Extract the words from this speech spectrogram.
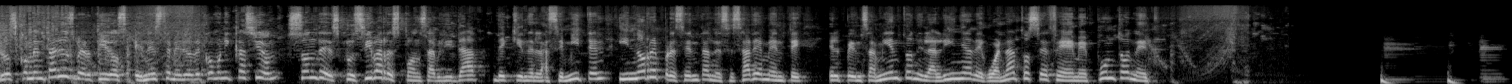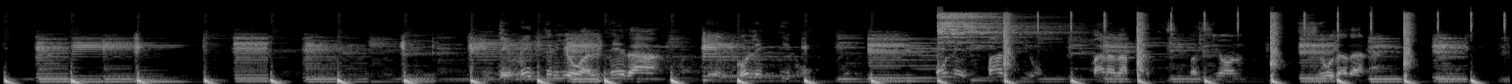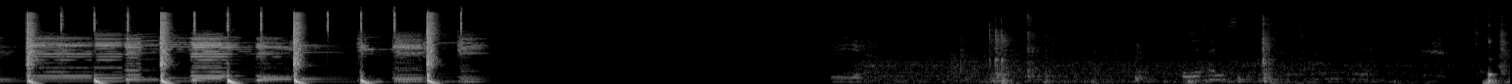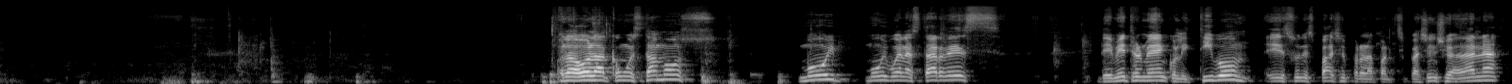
Los comentarios vertidos en este medio de comunicación son de exclusiva responsabilidad de quienes las emiten y no representan necesariamente el pensamiento ni la línea de guanatosfm.net. Demetrio Almeda, el colectivo. Un espacio para la participación ciudadana. Hola, hola, ¿cómo estamos? Muy, muy buenas tardes. Almeida en Colectivo es un espacio para la participación ciudadana.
